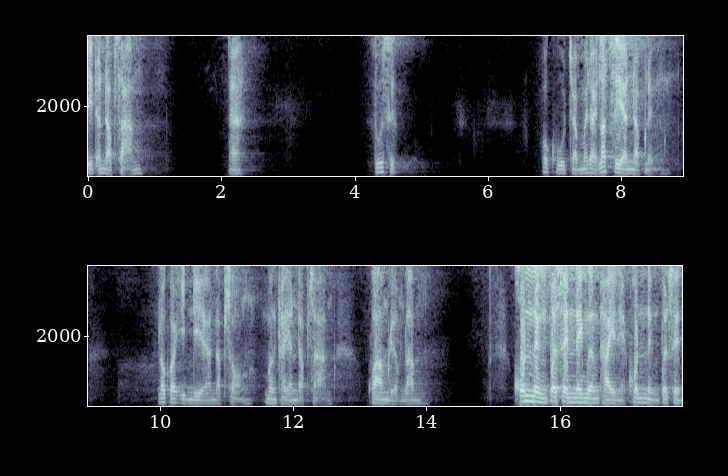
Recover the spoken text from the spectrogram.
ติดอันดับสามนะรู้สึก พ่อครูจำไม่ได้ รัสเซียอันดับหนึ่ง แล้วก็อินเดียอันดับสอง เมืองไทยอันดับสาม ความเหลื่อมล้ำคนหนึ่งเปอร์เซ็นในเมืองไทยเนี่ย คนหนึ่งเปอร์เซ็น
